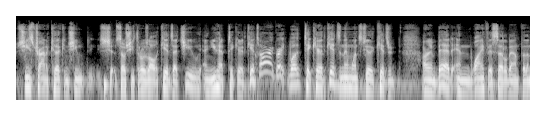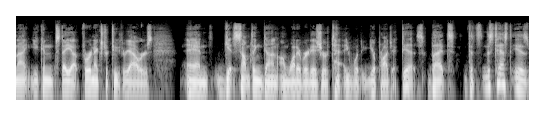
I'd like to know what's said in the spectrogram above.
she's trying to cook and she, so she throws all the kids at you and you have to take care of the kids. All right, great. Well, take care of the kids. And then once the kids are, are in bed and wife is settled down for the night, you can stay up for an extra two, three hours and get something done on whatever it is your, ta- what your project is. But this, this test is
